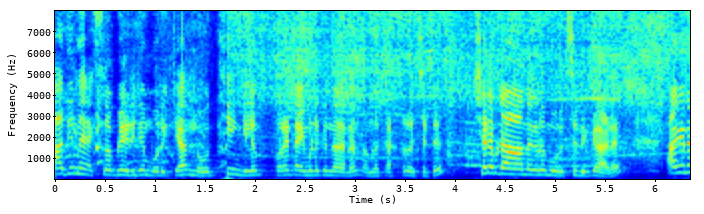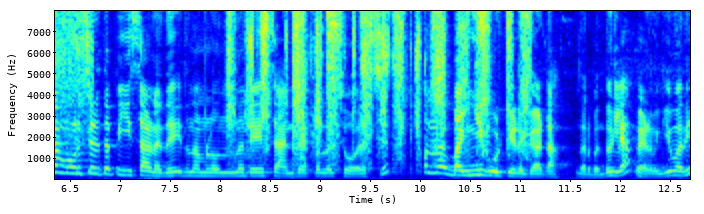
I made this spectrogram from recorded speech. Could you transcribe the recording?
ആദ്യം ഹാക്സോ ബ്ലേഡിനെ മുറിക്കാൻ നോക്കിയെങ്കിലും കുറേ ടൈം എടുക്കുന്ന കാരണം നമ്മൾ കട്ടർ വെച്ചിട്ട് ഷെടപെടാന്ന് അങ്ങോട്ട് മുറിച്ചെടുക്കുകയാണ് അങ്ങനെ മുറിച്ചെടുത്ത പീസാണിത് ഇത് നമ്മൾ ഒന്ന് ദേ സാൻഡ് പേപ്പറിൽ വെച്ച് ഉരച്ച് ഒന്ന് ഭംഗി കൂട്ടിയെടുക്കുക കേട്ടോ. നിർബന്ധമില്ല വേണമെങ്കിൽ മതി.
